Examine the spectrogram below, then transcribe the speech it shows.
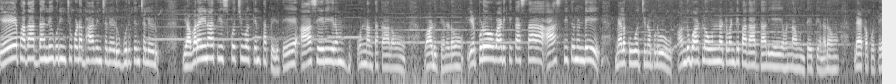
ఏ పదార్థాన్ని గురించి కూడా భావించలేడు గుర్తించలేడు. ఎవరైనా తీసుకొచ్చి ఒకంత పెడితే ఆ శరీరం ఉన్నంతకాలం వాడు తినడం. ఎప్పుడో వాడికి కాస్త ఆ స్థితి నుండి మెలకు వచ్చినప్పుడు అందుబాటులో ఉన్నటువంటి పదార్థాలు ఏమన్నా ఉంటే తినడం. లేకపోతే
